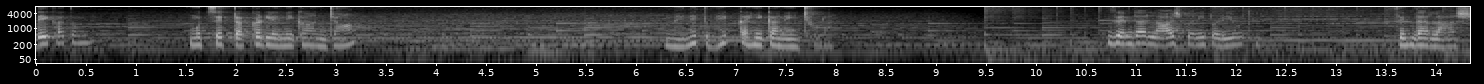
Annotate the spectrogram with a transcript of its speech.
देखा तुमने? मुझसे टक्कर लेने का अंजाम मैंने तुम्हें कहीं का नहीं छोड़ा। ज़िंदा लाश बनी पड़ी हो तुम। ज़िंदा लाश।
